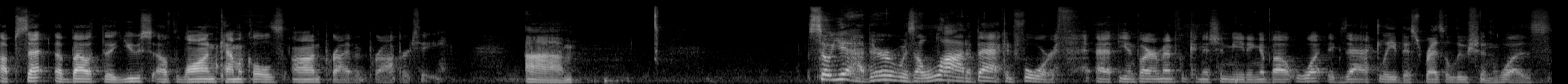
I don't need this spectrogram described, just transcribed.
upset about the use of lawn chemicals on private property. Um, so yeah, there was a lot of back and forth at the Environmental Commission meeting about what exactly this resolution was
